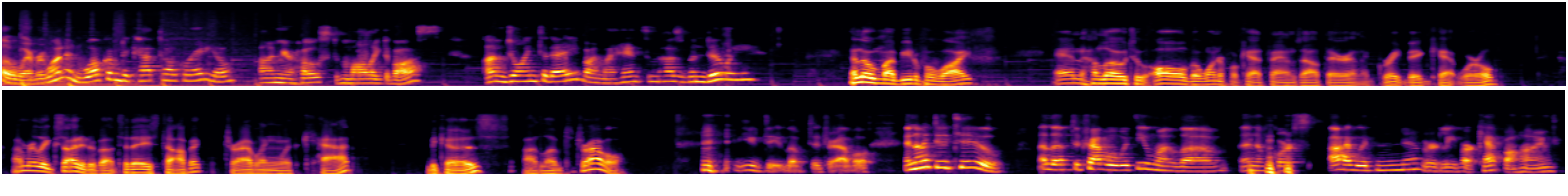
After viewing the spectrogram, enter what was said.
Hello, everyone, and welcome to Cat Talk Radio. I'm your host, Molly DeVos. I'm joined today by my handsome husband, Dewey. Hello, my beautiful wife, and hello to all the wonderful cat fans out there in the great big cat world. I'm really excited about today's topic, traveling with cat, because I love to travel. you do love to travel, and I do too. I love to travel with you, my love. And of course, I would never leave our cat behind.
